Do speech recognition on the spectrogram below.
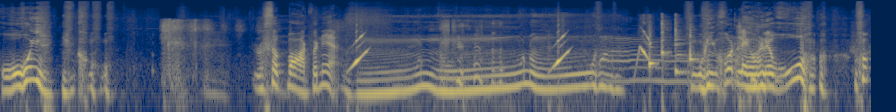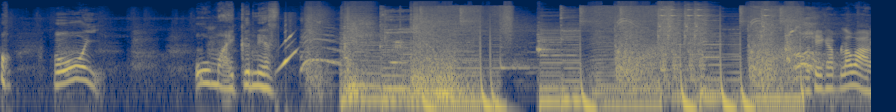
โอ้ยรถสปอร์ตปะเนี่ยหนูหนูหนูวิ่งโคตรเร็วเลยโอ้โหโอ้ยโอ้ my goodness โอเคครับ ระหว่าง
